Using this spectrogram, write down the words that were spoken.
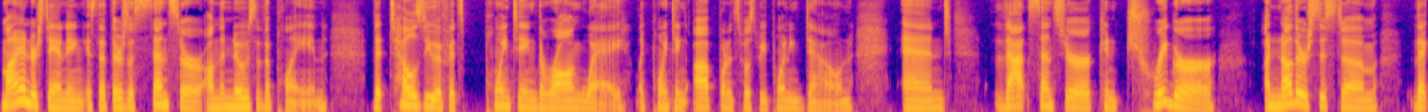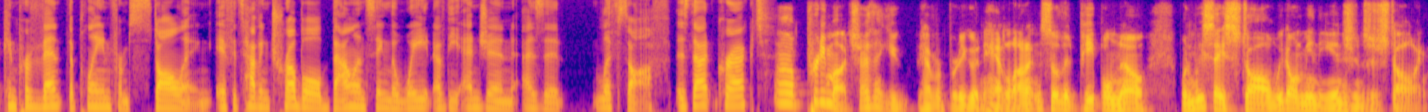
My understanding is that there's a sensor on the nose of the plane that tells you if it's pointing the wrong way, like pointing up when it's supposed to be pointing down. And that sensor can trigger another system that can prevent the plane from stalling if it's having trouble balancing the weight of the engine as it lifts off. Is that correct? Uh, pretty much. I think you have a pretty good handle on it. And so that people know when we say stall, we don't mean the engines are stalling.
